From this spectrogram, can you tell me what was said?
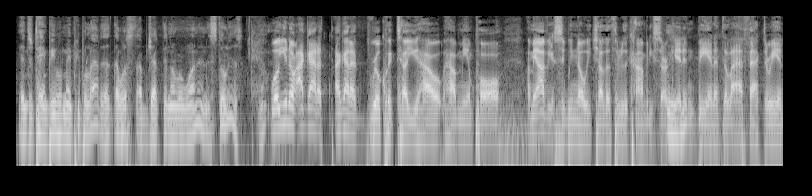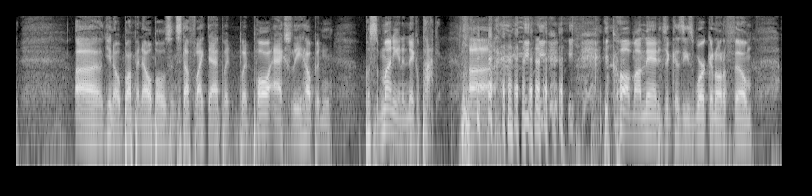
entertain people, make people laugh. That, that was objective number one, and it still is. you know? Well, you know, I gotta, I gotta real quick tell you how how me and Paul. I mean, obviously we know each other through the comedy circuit and being at the Laugh Factory and uh, you know bumping elbows and stuff like that. But but Paul actually helping put some money in a nigga pocket. Uh, he, he called my manager because he's working on a film.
